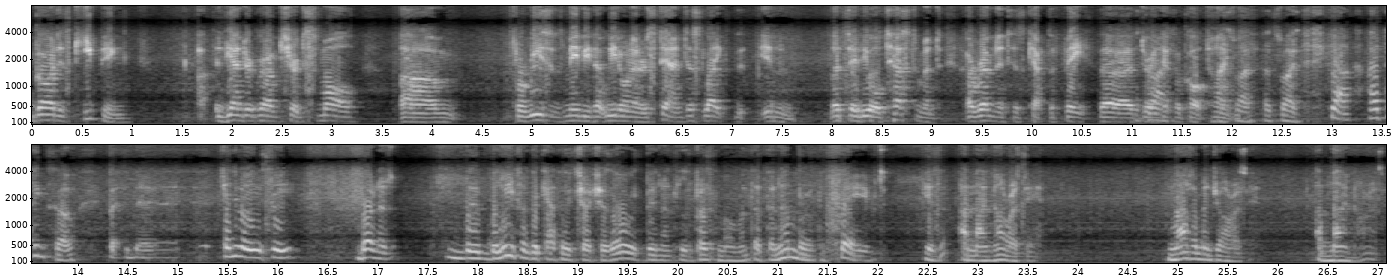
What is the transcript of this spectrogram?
God is keeping uh, the underground church small um, for reasons maybe that we don't understand, just like in let's say the Old Testament, a remnant has kept the faith uh, during right. difficult times. That's right, that's right. Yeah, I think so. But uh, anyway, you see, Bernard, the belief of the Catholic Church has always been until the present moment that the number of the saved is a minority, not a majority, a minority.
